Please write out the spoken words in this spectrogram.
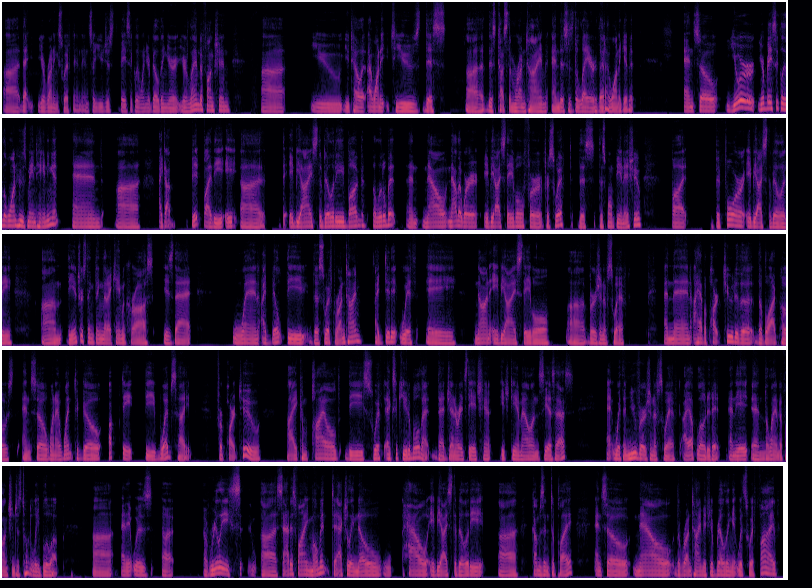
uh, that you're running Swift in. And so you just basically when you're building your your Lambda function, uh, you you tell it I want it to use this uh, this custom runtime, and this is the layer that I want to give it and so you're you're basically the one who's maintaining it. And uh, i got bit by the uh, the abi stability bug a little bit. And now now that we're abi stable for for swift this this won't be an issue. But before abi stability um, the interesting thing that i came across is that when i built the the swift runtime i did it with a non abi stable uh, version of Swift. And then I have a part two to the the blog post. And so when I went to go update the website for part two, I compiled the Swift executable that that generates the HTML and CSS with a new version of Swift. I uploaded it, and the and the Lambda function just totally blew up. Uh, and it was uh, a really uh, satisfying moment to actually know how ABI stability uh, comes into play. And so now the runtime, if you're building it with Swift 5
